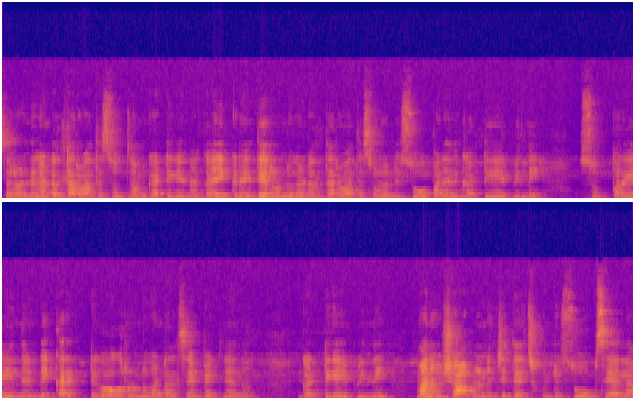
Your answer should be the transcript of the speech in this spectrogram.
సో రెండు గంటల తర్వాత చూద్దాం గట్టిగా అయినాక ఇక్కడైతే రెండు గంటల తర్వాత చూడండి సోప్ అనేది గట్టిగా అయిపోయింది. సూపర్గా అయిందండి. కరెక్ట్గా ఒక రెండు గంటల సేపు పెట్టినాను. గట్టిగా అయిపోయింది. మనం షాపుల నుంచి తెచ్చుకుంటే సోప్స్ ఎలా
